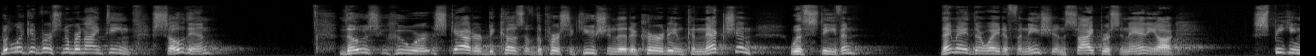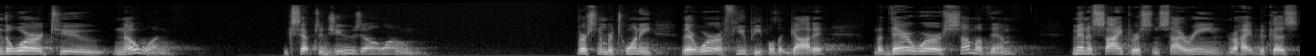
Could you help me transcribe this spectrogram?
But look at verse number 19. So then, those who were scattered because of the persecution that occurred in connection with Stephen, they made their way to Phoenicia and Cyprus and Antioch, speaking the word to no one except to Jews alone. Verse number 20, there were a few people that got it, but there were some of them, men of Cyprus and Cyrene, right, because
